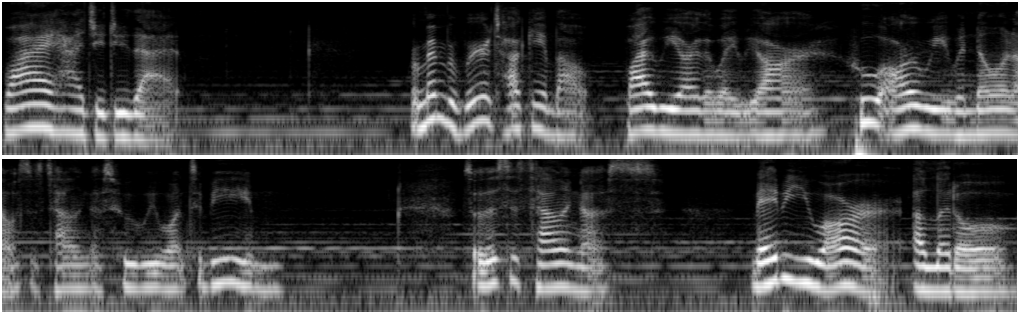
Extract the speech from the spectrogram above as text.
why I had you do that, remember we were talking about why we are the way we are. Who are we when no one else is telling us who we want to be? So, this is telling us maybe you are a little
